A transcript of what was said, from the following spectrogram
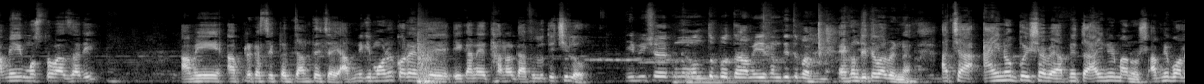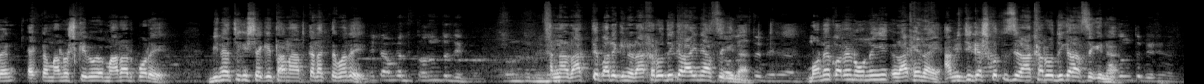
আমি মোস্তফা আজহারি আমি আপনার কাছে একটা জানতে চাই। আপনি কি মনে করেন যে এখানে থানার গাফিলতি ছিল? এই বিষয়ে কোনো মন্তব্য তো আমি এখন দিতে পারব না। এখন দিতে পারবেন না। আচ্ছা আইনজ্ঞ হিসাবে আপনি তো আইনের মানুষ। আপনি বলেন একটা মানুষকে এভাবে মারার পরে বিনা চিকিৎসা কি থানা আটকা রাখতে পারে? এটা আমরা তদন্ত দেখব না রাখতে পারে কিনা? রাখার অধিকার আইনে আছে কিনা? মনে করেন উনি রাখে নাই। আমি জিজ্ঞেস করতেছি রাখার অধিকার আছে কিনা? তদন্ত বের আসবে।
